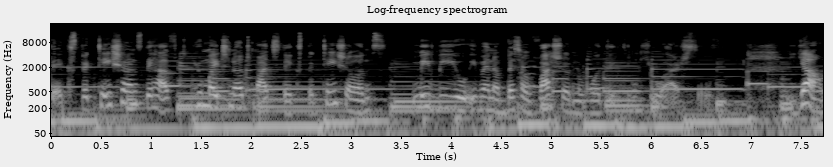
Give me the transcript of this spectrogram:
the expectations they have you might not match the expectations. Maybe you even a better version of what they think you are. So yeah.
